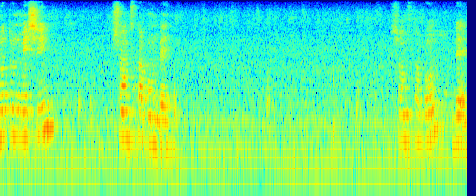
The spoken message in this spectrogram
নতুন মেশিন সংস্থাপন ব্যয়। সংস্থাপন ব্যয়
